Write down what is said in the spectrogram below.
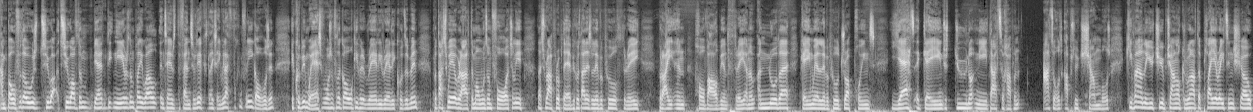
And both of those, two two of them, yeah, the- neither of them play well in terms of defensively. Like I say, we left fucking three goals in. It could have been worse if it wasn't for the goalkeeper. It really, really could have been. But that's where we're at at the moment, unfortunately. Let's wrap it up there because that is Liverpool 3, Brighton, Hove Albion 3. And a- another game where Liverpool drop points. Yet again, just do not need that to happen at all. It's absolute shambles. Keep an eye on the YouTube channel because we're going to have the player rating show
